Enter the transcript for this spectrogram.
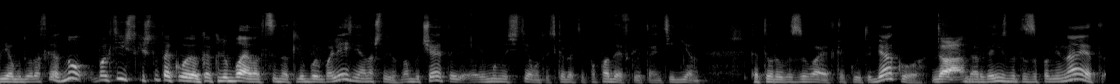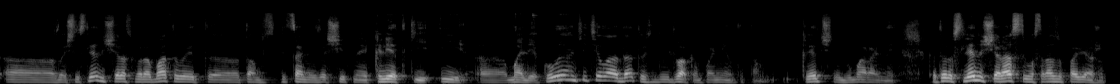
я буду рассказывать. Ну, фактически, что такое, как любая вакцина от любой болезни, она что делает? Она обучает иммунную систему. То есть, когда тебе попадает какой-то антиген, который вызывает какую-то бяку, Да. организм это запоминает, а, значит, в следующий раз вырабатывает э, там специальные защитные клетки и э, молекулы антитела, да, то есть два компонента, там, клеточный и гуморальный, которые в следующий раз его сразу повяжут.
